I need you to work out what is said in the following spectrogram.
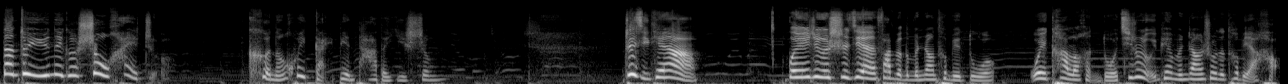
但对于那个受害者，可能会改变他的一生。这几天啊。关于这个事件发表的文章特别多，我也看了很多。其中有一篇文章说的特别好，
